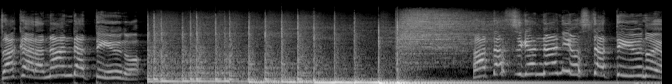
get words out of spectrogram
だからなんだっていうの。私が何をしたっていうのよ。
